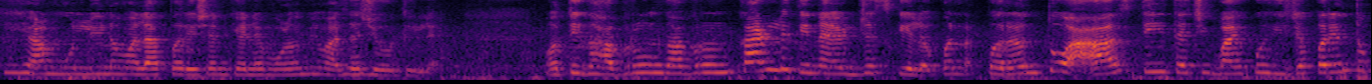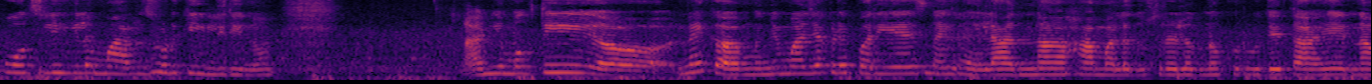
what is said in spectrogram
की ह्या मुलीनं मला परेशान केल्यामुळं मी माझा जीव दिला मग ती घाबरून घाबरून काढली तिनं ॲडजस्ट केलं. पण परंतु आज ती त्याची बायको हिच्यापर्यंत पोहोचली हिला मारझोड केली तिनं. आणि मग ती नाही का म्हणजे माझ्याकडे पर्यायच नाही राहिला. ना हा मला दुसरं लग्न करू देत आहे ना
